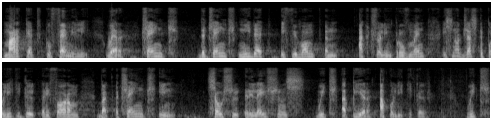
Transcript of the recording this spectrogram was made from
market to family, where change, the change needed if we want an actual improvement is not just a political reform, but a change in social relations which appear apolitical, which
